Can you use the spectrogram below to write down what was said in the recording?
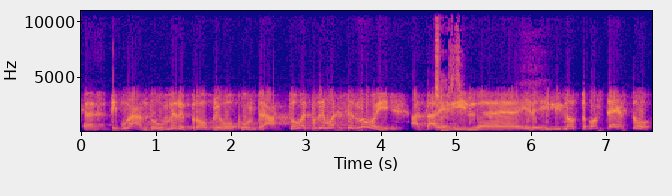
eh, stipulando un vero e proprio contratto e potremo essere noi a dare certo. il, eh, il, il, nostro consenso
